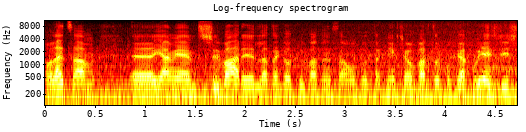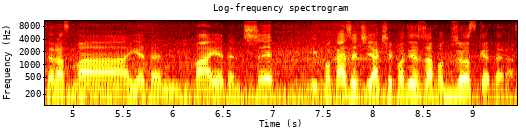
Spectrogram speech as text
Polecam, e, ja miałem trzy bary, dlatego chyba ten samochód tak nie chciał bardzo po piachu jeździć. Teraz ma 1.2, 1.3 i pokażę Ci jak się podjeżdża pod brzuskę teraz.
